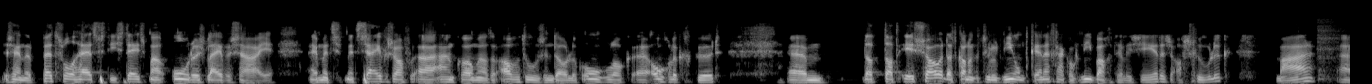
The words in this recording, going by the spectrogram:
zijn er petrolheads die steeds maar onrust blijven zaaien. En met, met cijfers af, uh, aankomen dat er af en toe eens een dodelijk ongeluk, uh, ongeluk gebeurt. Um, dat, dat is zo, dat kan ik natuurlijk niet ontkennen, ga ik ook niet bagatelliseren, dat is afschuwelijk. Maar uh,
